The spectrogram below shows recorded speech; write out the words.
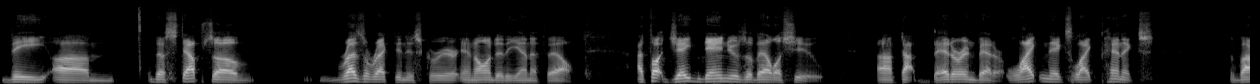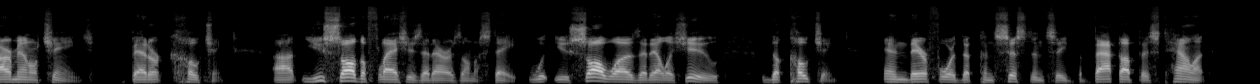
the um, the steps of resurrecting his career and onto the NFL. I thought Jayden Daniels of LSU uh, got better and better, like Nix, like Penix, environmental change, better coaching. Uh, you saw the flashes at Arizona State. What you saw was at LSU the coaching and therefore the consistency to back up his talent.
